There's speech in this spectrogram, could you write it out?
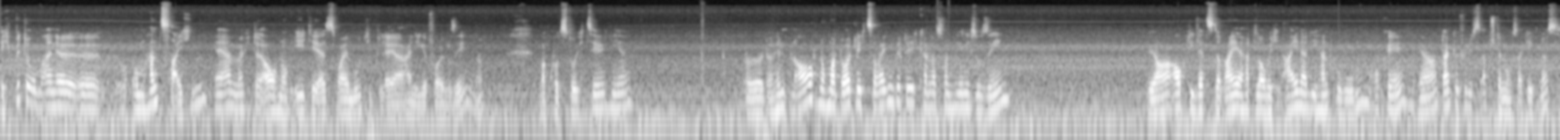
Ich bitte um eine äh, um Handzeichen. Er möchte auch noch ETS 2 Multiplayer einige Folgen sehen. Ne? Mal kurz durchzählen hier. Äh, da hinten auch. Nochmal deutlich zeigen bitte. Ich kann das von hier nicht so sehen. Ja, auch die letzte Reihe hat, glaube ich, einer die Hand gehoben. Okay, ja, danke für das Abstimmungsergebnis.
